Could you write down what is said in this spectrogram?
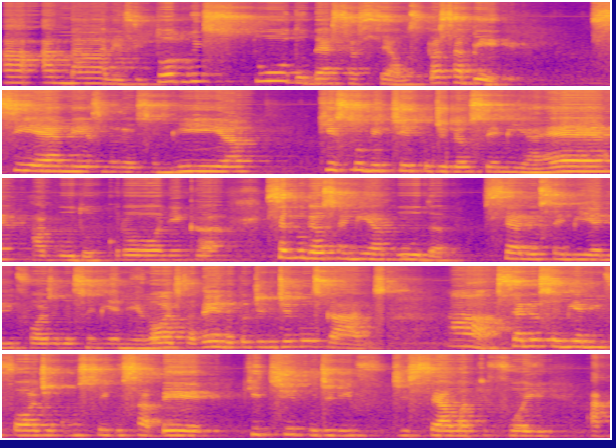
a análise, todo o estudo dessas células para saber se é mesmo leucemia, que subtipo de leucemia é, aguda ou crônica, sendo leucemia aguda, se é leucemia linfóide, leucemia mieloide, tá vendo? Eu estou dividindo os galhos. Ah, se é leucemia linfóide, eu consigo saber que tipo de, de célula que foi a,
